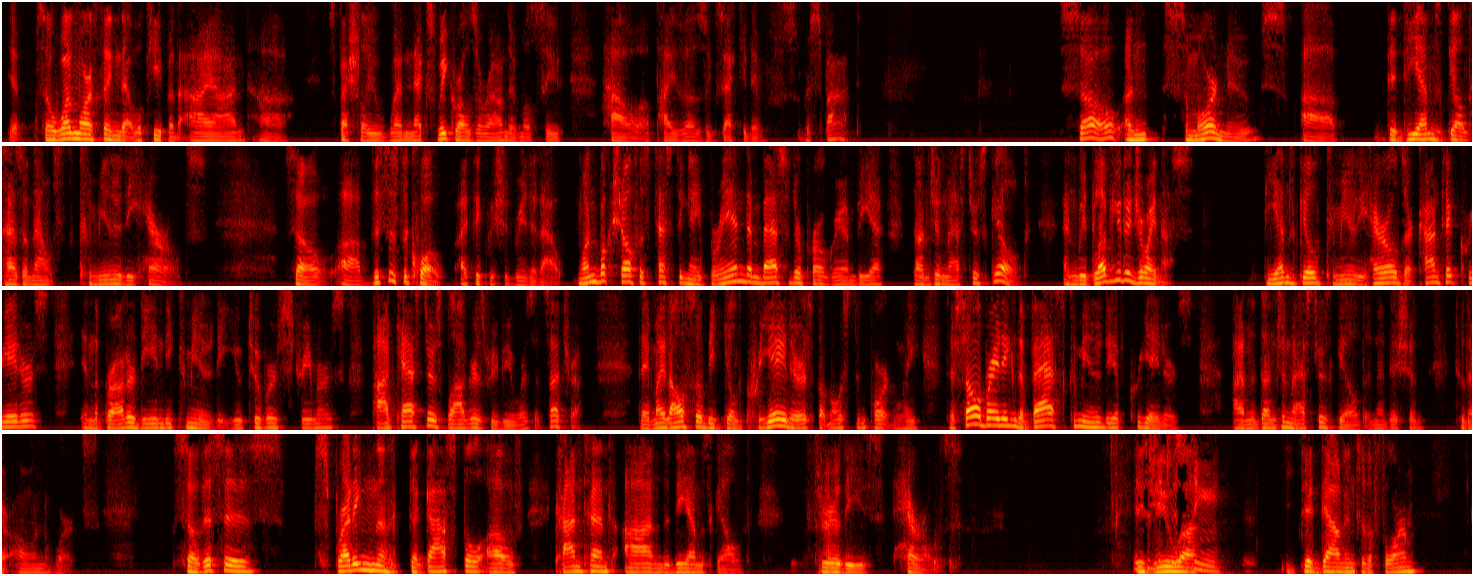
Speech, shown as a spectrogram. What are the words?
Yep. So one more thing that we'll keep an eye on, uh, especially when next week rolls around, and we'll see how Paizo's executives respond. So, some more news. Uh, the DMs Guild has announced community heralds. So uh, this is the quote. I think we should read it out. One bookshelf is testing a brand ambassador program via Dungeon Masters Guild, and we'd love you to join us. DM's Guild community heralds are content creators in the broader D&D community, YouTubers, streamers, podcasters, bloggers, reviewers, etc. They might also be guild creators, but most importantly, they're celebrating the vast community of creators on the Dungeon Masters Guild in addition to their own works. So this is spreading the, the gospel of content on the DM's Guild through yeah. these heralds. It's Did you, uh, interesting dig down into the forum?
